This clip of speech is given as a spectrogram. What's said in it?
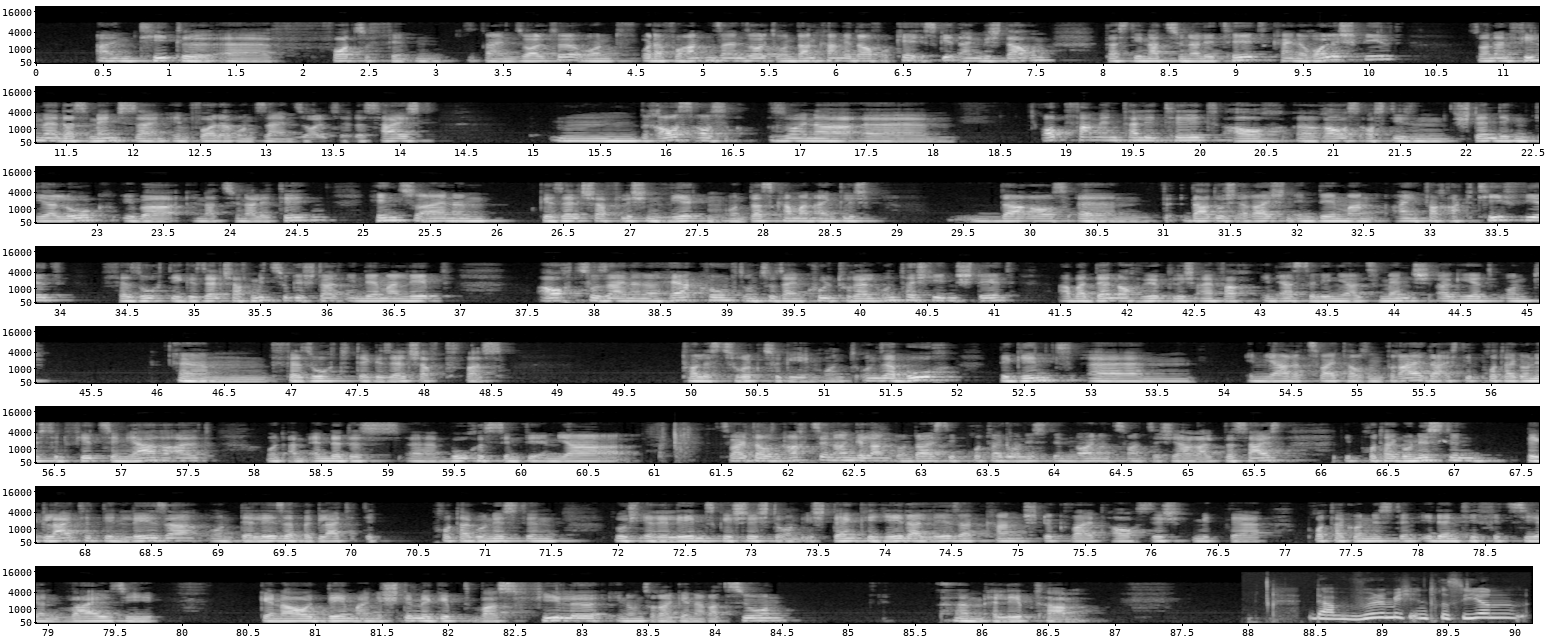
einen Titel äh, vorzufinden sein sollte und oder vorhanden sein sollte. Und dann kam mir darauf, okay, es geht eigentlich darum, dass die Nationalität keine Rolle spielt, sondern vielmehr das Menschsein im Vordergrund sein sollte. Das heißt, mh, raus aus so einer äh, Opfermentalität, auch äh, raus aus diesem ständigen Dialog über Nationalitäten hin zu einem gesellschaftlichen Wirken. Und das kann man eigentlich daraus äh, dadurch erreichen, indem man einfach aktiv wird, versucht die Gesellschaft mitzugestalten, in der man lebt, auch zu seiner Herkunft und zu seinen kulturellen Unterschieden steht, aber dennoch wirklich einfach in erster Linie als Mensch agiert und ähm, versucht der Gesellschaft was Tolles zurückzugeben. Und unser Buch beginnt ähm, im Jahre 2003, da ist die Protagonistin 14 Jahre alt und am Ende des äh, Buches sind wir im Jahr 2018 angelangt und da ist die Protagonistin 29 Jahre alt. Das heißt, die Protagonistin begleitet den Leser und der Leser begleitet die Protagonistin durch ihre Lebensgeschichte und ich denke, jeder Leser kann ein Stück weit auch sich mit der Protagonistin identifizieren, weil sie genau dem eine Stimme gibt, was viele in unserer Generation ähm, erlebt haben. Da würde mich interessieren,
